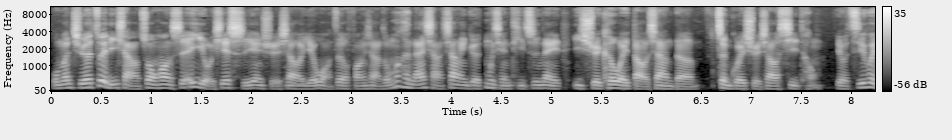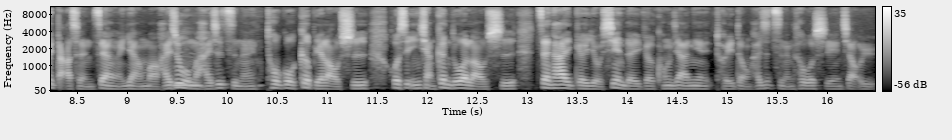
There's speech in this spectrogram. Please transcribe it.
我们觉得最理想的状况是，哎，有一些实验学校也往这个方向走。我们很难想象一个目前体制内以学科为导向的正规学校系统有机会达成这样的样貌，还是我们还是只能透过个别老师，或是影响更多的老师，在他一个有限的一个框架内推动，还是只能透过实验教育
